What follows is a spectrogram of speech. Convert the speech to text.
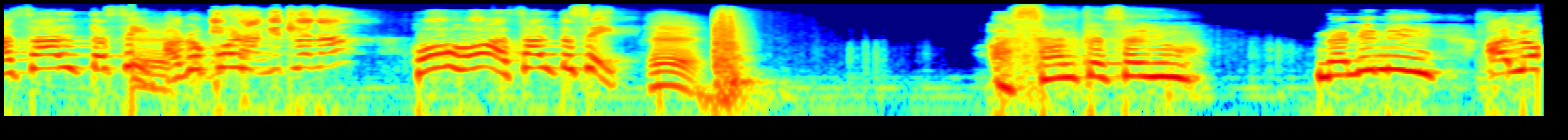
असाल तसे. अगं मी पण सांगितलं ना? हो हो असाल तसे. हा. असाल तसा येऊ नलिनी आलो.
